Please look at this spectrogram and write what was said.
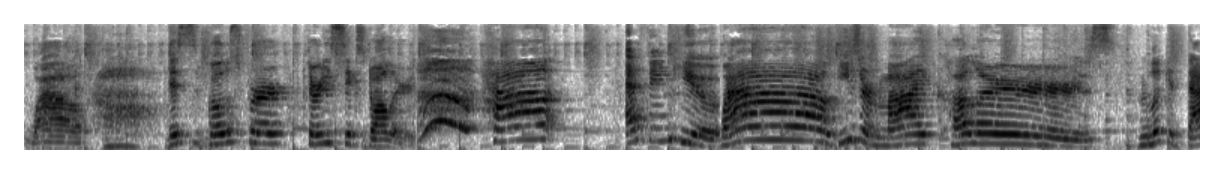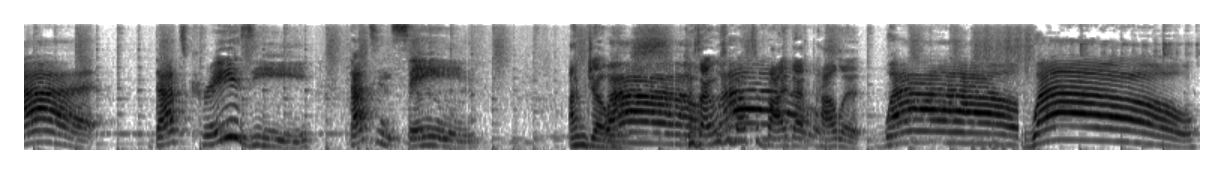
Wow. This goes for $36. How effing cute. Wow, these are my colors. Mm-hmm. Look at that. That's crazy. That's insane. I'm jealous. Wow. Because I was about to buy that palette. Wow. Wow.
